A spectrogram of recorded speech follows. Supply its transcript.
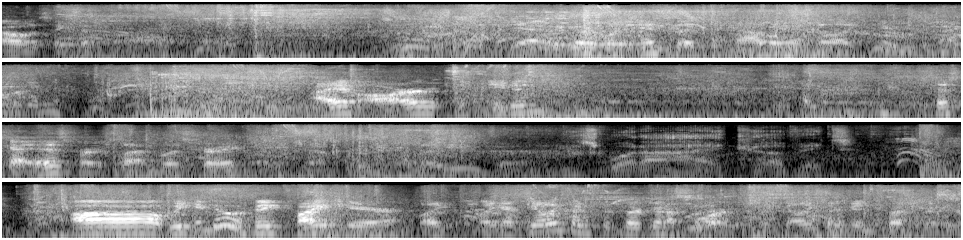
Oh, let's this. Yeah, we go with insect, and now we have to like. I have R if needed. This guy is first left. Flavor is what I covet. Uh, we can do a big fight here. Like, like I feel like they're, they're gonna force. I feel like they're getting frustrated.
